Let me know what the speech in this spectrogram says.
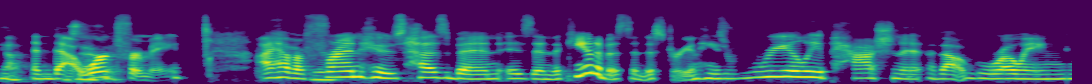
Yeah. And that exactly. worked for me. I have a yeah. friend whose husband is in the cannabis industry and he's really passionate about growing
